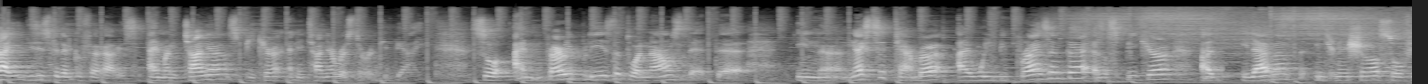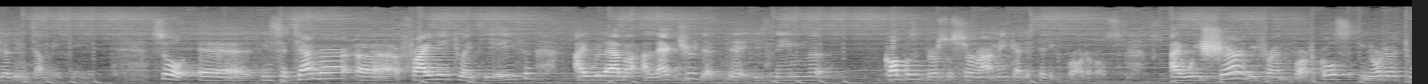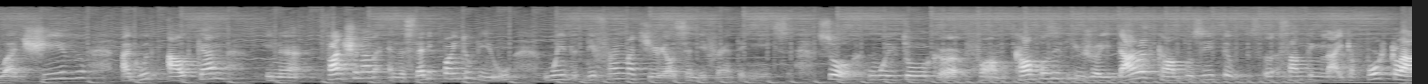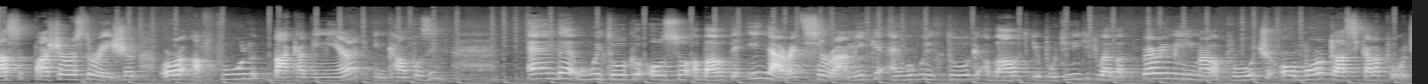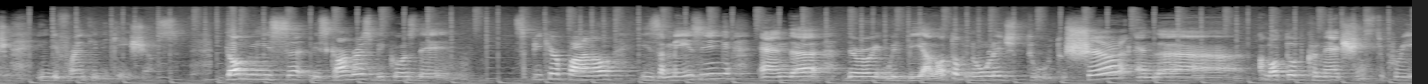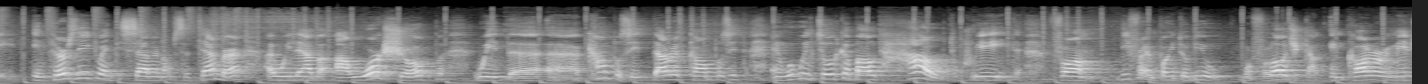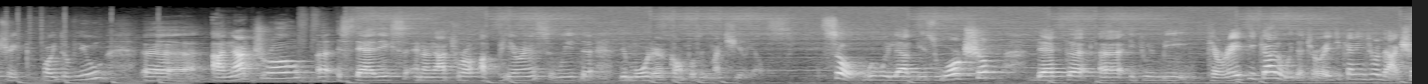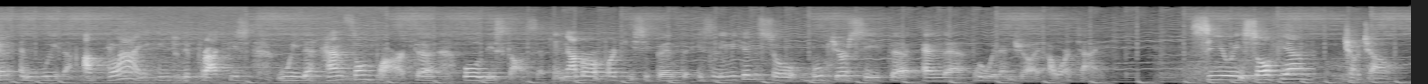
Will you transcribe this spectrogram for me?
Hi, this is Federico Ferraris. I'm an Italian speaker and Italian restorative guy. So I'm very pleased to announce that uh, in uh, next September I will be present uh, as a speaker at 11th International Sofia Dental Meeting. So uh, in September, uh, Friday 28th, I will have a, lecture that uh, is named Composite versus Ceramic and Aesthetic Protocols. I will share different protocols in order to achieve a good outcome in a functional and aesthetic point of view with different materials and different techniques. So we will talk uh, from composite, usually direct composite, something like a fourth class partial restoration or a full buccal veneer in composite, and uh, we will talk also about the indirect ceramic and we will talk about the opportunity to have a very minimal approach or more classical approach in different indications. Don't miss uh, this congress because the speaker panel is amazing and uh, there will be a lot of knowledge to, to share and uh, a lot of connections to create. In Thursday 27 of September I will have a workshop with uh, uh, composite, direct composite and we will talk about how to create from different point of view, morphological and colorimetric point of view, uh, a natural uh, aesthetics and a natural appearance with the modern composite materials. So we will have this workshop that uh, uh, it will be theoretical with a theoretical introduction and will apply into the practice with hands-on part uh, all these concepts. The number of participants is limited so book your seat uh, and we will enjoy our time. See you in Sofia. Ciao ciao.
